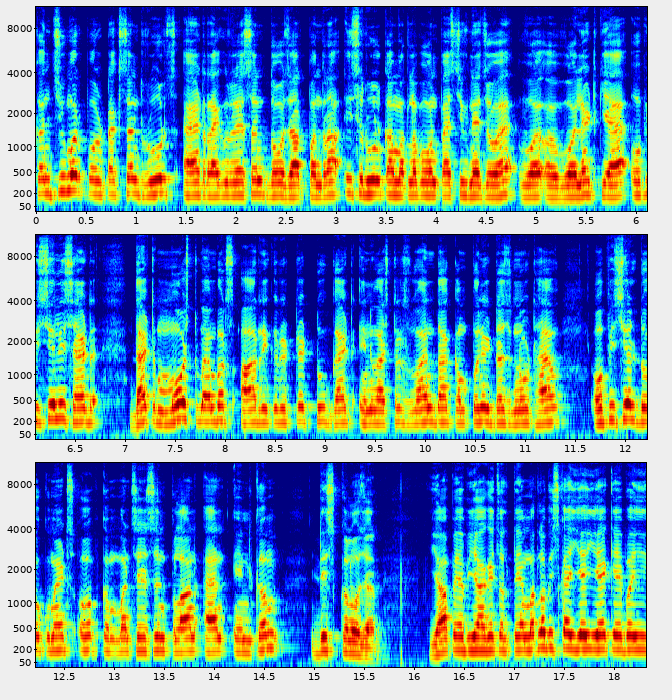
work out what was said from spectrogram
Consumer Protection rules and regulation 2015 इस रूल का मतलब ओन पैसिव ने जो है वॉयलेंट किया है। Officially said that most members are recruited to get investors when the company does not have official documents of compensation plan and income disclosure यहाँ पे अभी आगे चलते हैं। मतलब इसका यही है कि भाई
